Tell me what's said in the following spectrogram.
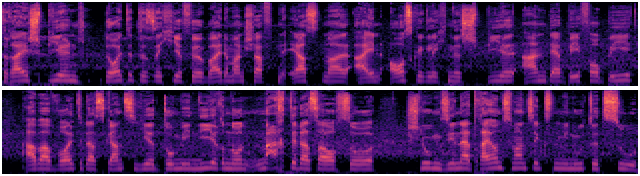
drei Spielen deutete sich hier für beide Mannschaften erstmal ein ausgeglichenes Spiel an. Der BVB aber wollte das Ganze hier dominieren und machte das auch so. Schlugen sie in der 23. Minute zu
